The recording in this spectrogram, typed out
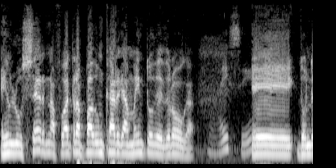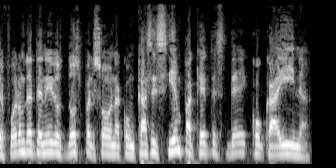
en Lucerna fue atrapado un cargamento de droga Ay, sí. eh, donde fueron detenidos dos personas con casi 100 paquetes de cocaína.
